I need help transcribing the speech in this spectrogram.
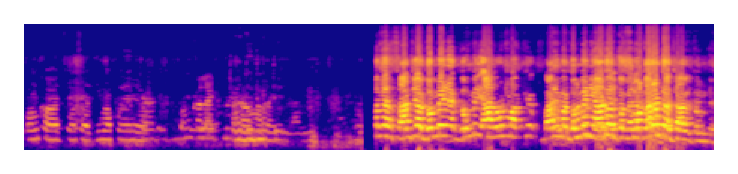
પંખા થોડા ધીમા ફરે પંખા લાઈટ તમે સાંજે ગમે ને ગમે આ રોડમાં બારીમાં ગમે ને આડો તમે કરંટ જ આવે તમને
